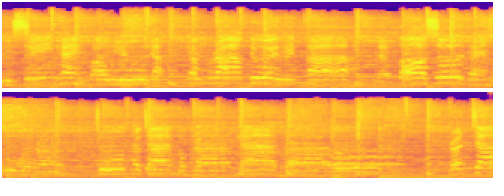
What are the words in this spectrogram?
คือสิ่งแห่งเผ่ายูดาห์คำรามด้วยฤทธา และต่อสู้แทนพวกเราทุกเขาจะก้มกราบหน้า พระเจ้า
